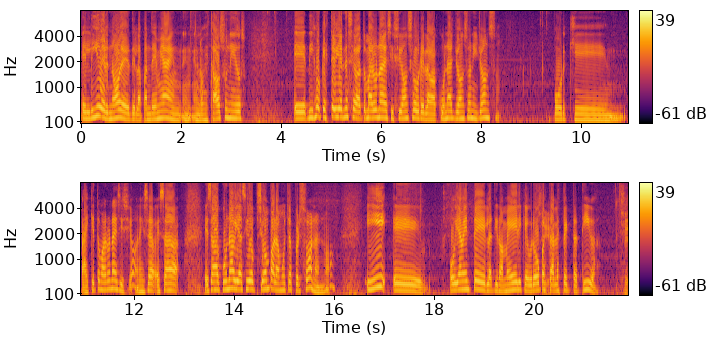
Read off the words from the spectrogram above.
el líder ¿no? de, de la pandemia en, en- en los Estados Unidos, eh, dijo que este viernes se va a tomar una decisión sobre la vacuna Johnson y Johnson. Porque hay que tomar una decisión. Esa, esa, esa vacuna había sido opción para muchas personas, ¿no? Y eh, obviamente Latinoamérica, Europa Sí. está a la expectativa. Sí.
